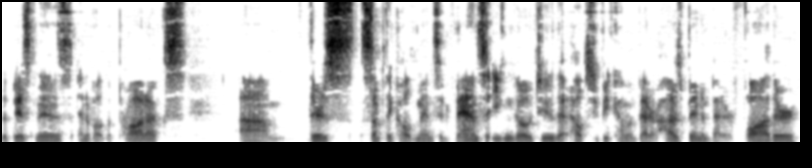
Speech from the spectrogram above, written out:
the business and about the products um, there's something called Men's Advance that you can go to that helps you become a better husband, a better father,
